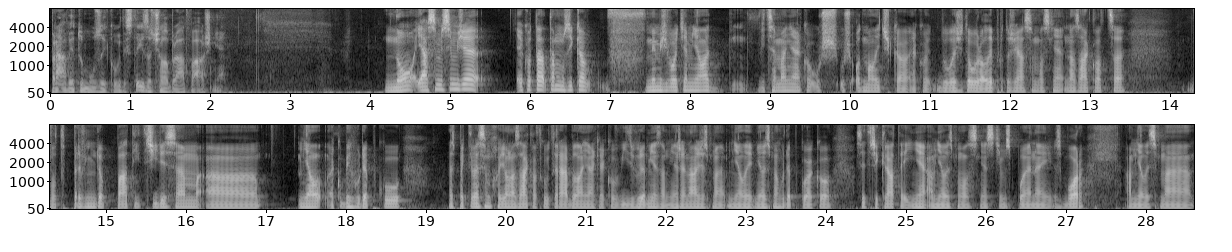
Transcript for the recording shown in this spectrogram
právě tu muziku? Kdy jste ji začal brát vážně? No, já si myslím, že jako ta, ta muzika v mém životě měla víceméně jako už, už od malička jako důležitou roli, protože já jsem vlastně na základce od první do páté třídy jsem uh, měl jakoby hudebku, respektive jsem chodil na základku, která byla nějak jako víc hudebně zaměřená, že jsme měli, měli jsme hudebku jako asi třikrát týdně a měli jsme vlastně s tím spojený sbor a měli jsme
